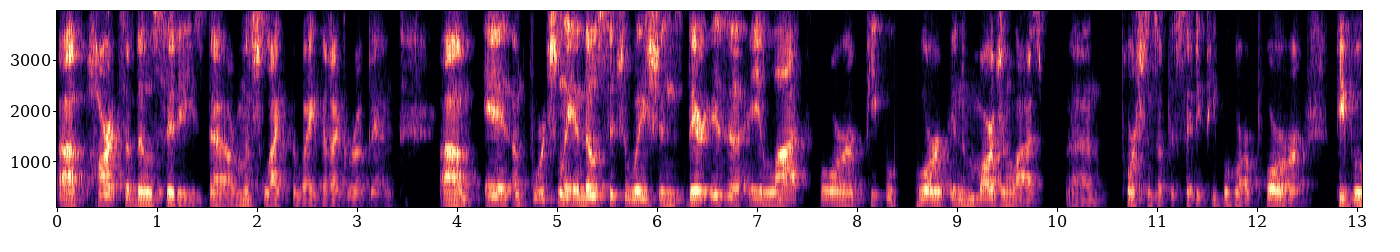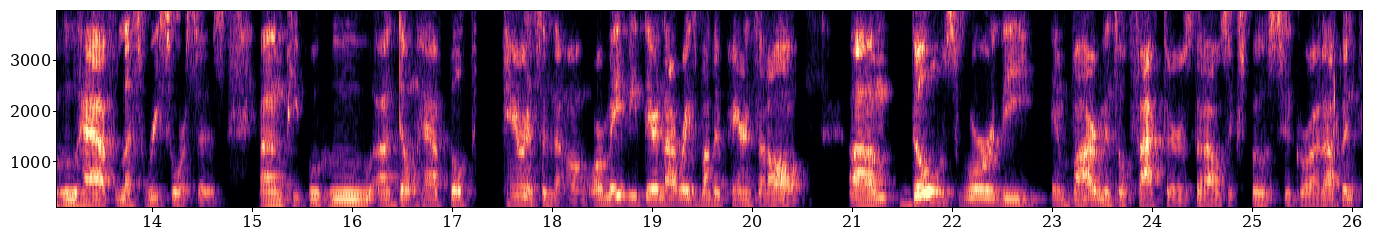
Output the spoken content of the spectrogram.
uh, parts of those cities that are much like the way that I grew up in. Um, and unfortunately, in those situations, there isn't a lot for people who are in the marginalized um, portions of the city, people who are poorer, people who have less resources, um, people who uh, don't have both parents in the home, or maybe they're not raised by their parents at all. Um, those were the environmental factors that I was exposed to growing up. And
